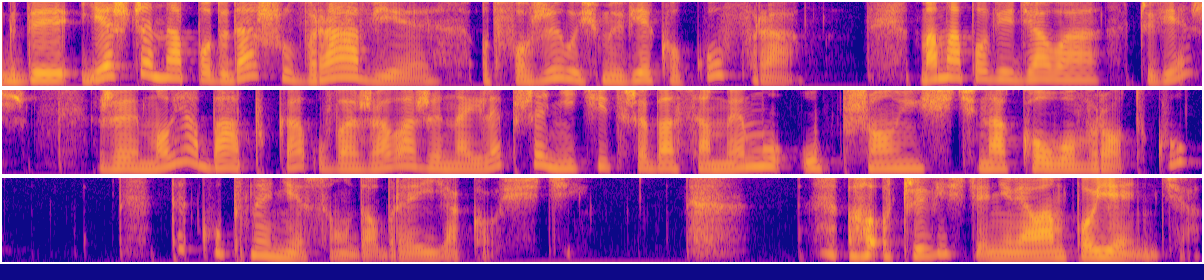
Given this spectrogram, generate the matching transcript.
Gdy jeszcze na poddaszu w Rawie otworzyłyśmy wieko kufra, mama powiedziała, czy wiesz, że moja babka uważała, że najlepsze nici trzeba samemu uprząść na kołowrotku? Te kupne nie są dobrej jakości. Oczywiście nie miałam pojęcia.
